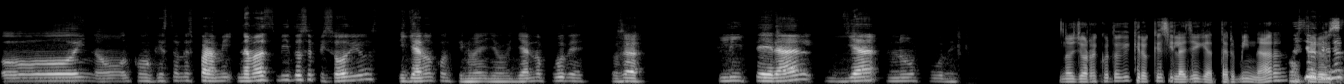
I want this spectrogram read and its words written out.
¡ay no! Como que esto no es para mí. Nada más vi 2 episodios y ya no continué yo, ya no pude. O sea, literal, ya no pude. No, yo recuerdo que creo que sí la llegué a terminar, ¿Ah, sí la pero es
